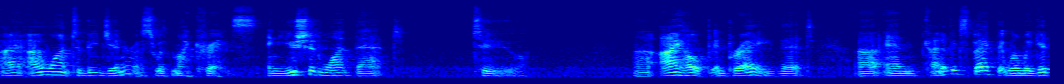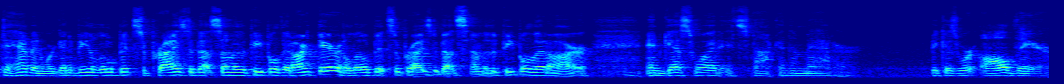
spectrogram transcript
I, I want to be generous with my grace, and you should want that too. Uh, I hope and pray that, uh, and kind of expect that when we get to heaven, we're going to be a little bit surprised about some of the people that aren't there and a little bit surprised about some of the people that are. And guess what? It's not going to matter because we're all there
